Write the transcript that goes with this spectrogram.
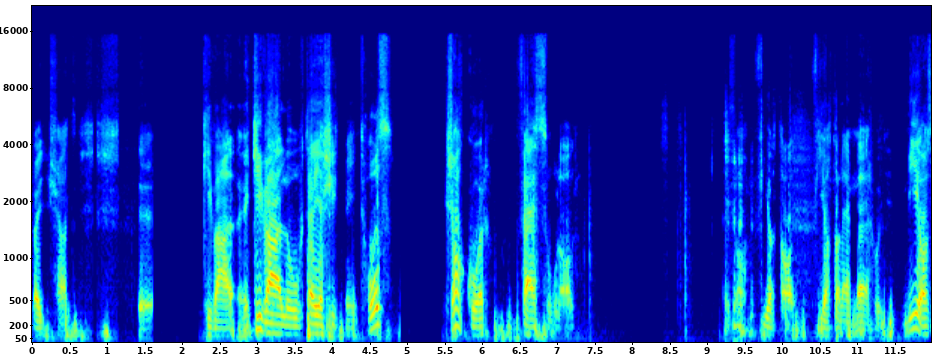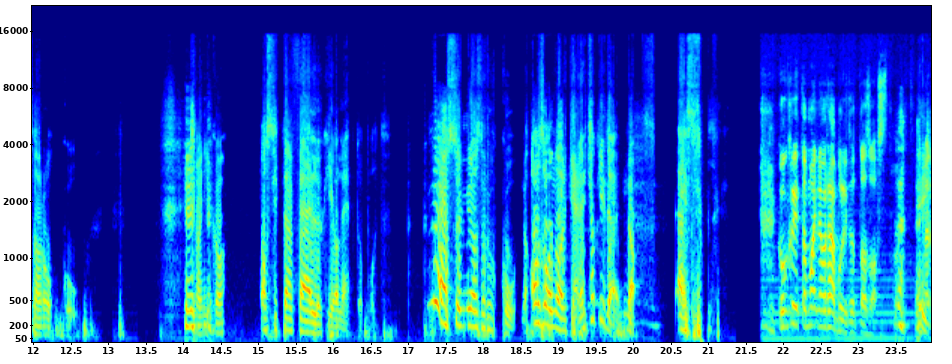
vagyis hát ö, kivál, kiváló teljesítményt hoz, és akkor felszólal ez a fiatal, fiatal ember, hogy mi az a rokkó. És Anyika, azt hittem fellöki a laptopot. Mi az, hogy mi az a rokkó? Na azonnal gyere csak ide! Na, ez... Konkrétan majdnem ráborította az asztalt, mert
